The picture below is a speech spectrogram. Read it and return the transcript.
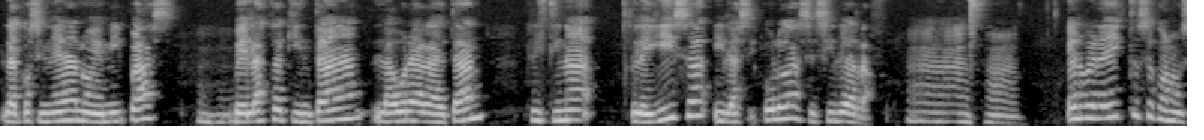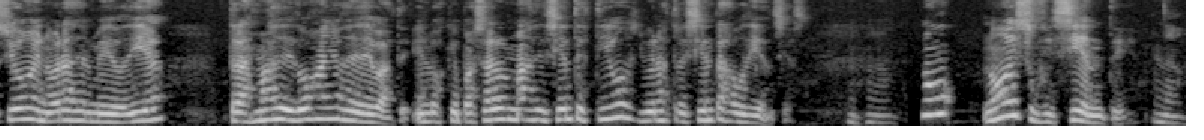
la cocinera Noemí Paz, Velasca Quintana, Laura Gaetán, Cristina Leguiza y la psicóloga Cecilia Raffo. El veredicto se conoció en horas del mediodía tras más de dos años de debate, en los que pasaron más de 100 testigos y unas 300 audiencias. No, no es suficiente No.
